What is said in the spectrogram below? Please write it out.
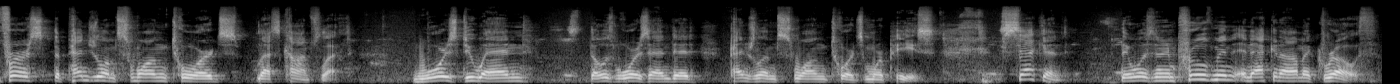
First, the pendulum swung towards less conflict. Wars do end, those wars ended, pendulum swung towards more peace. Second, there was an improvement in economic growth.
